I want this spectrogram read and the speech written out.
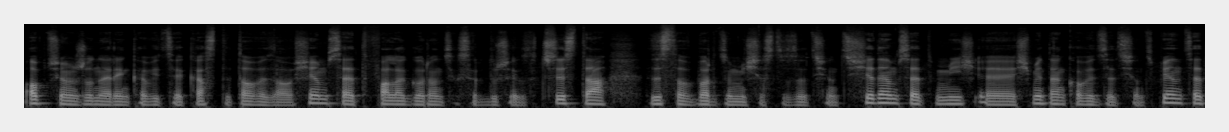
obciążone rękawice kastetowe za 800, fala gorących serduszek za 300, zestaw bardzo misiasto za 1700, miś, e, śmietankowiec za 1500,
